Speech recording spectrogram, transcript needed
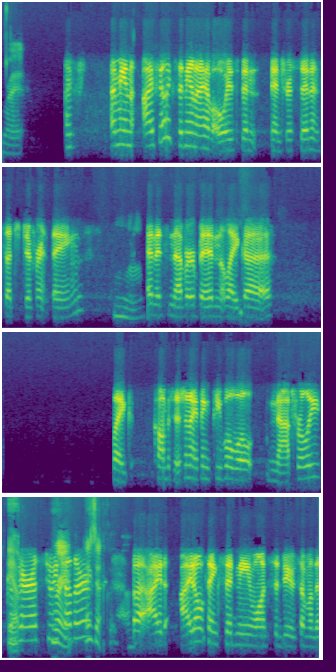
Right. I, I mean, I feel like Sydney and I have always been interested in such different things, Mhm. and it's never been like a like competition. I think people will naturally Yep. compare us to each Right. other. Exactly. but I I don't think Sydney wants to do some of the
